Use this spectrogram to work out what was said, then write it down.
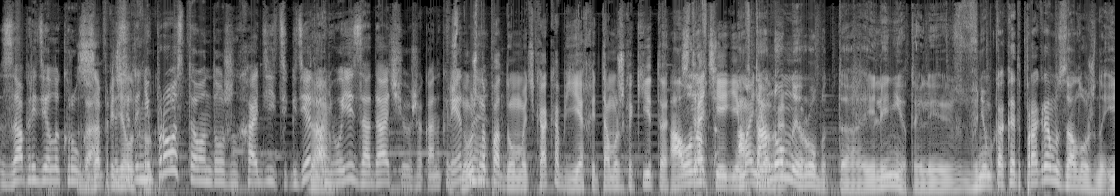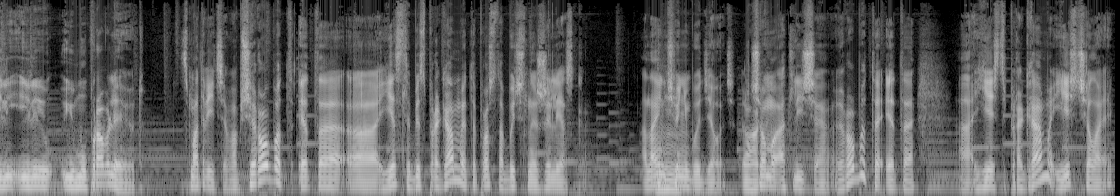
За пределы круга. За То пределы есть это не просто он должен ходить где-то, Да. у него есть задачи уже То есть конкретные. нужно подумать, как объехать. Там уже какие-то А он стратегии, авто- маневры. автономный робот-то или нет? Или в нем какая-то программа заложена, или, или им управляют? Смотрите, вообще робот это, э, если без программы, это просто обычная железка. Она ничего не будет делать. Так. В чем отличие робота? Это а, есть программа и есть человек.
